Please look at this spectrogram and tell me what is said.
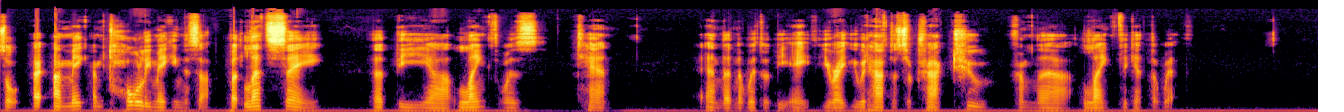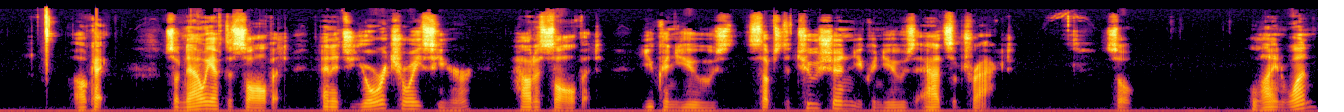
So I, am make I'm totally making this up, but let's say that the uh, length was 10 and then the width would be 8. You're right, you would have to subtract 2 from the length to get the width. Okay, so now we have to solve it. And it's your choice here how to solve it. You can use substitution, you can use add subtract. So line 1,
